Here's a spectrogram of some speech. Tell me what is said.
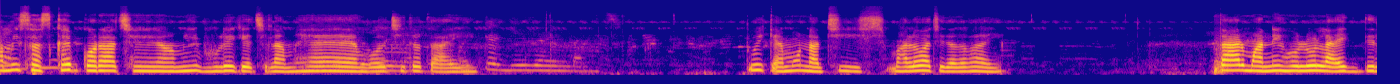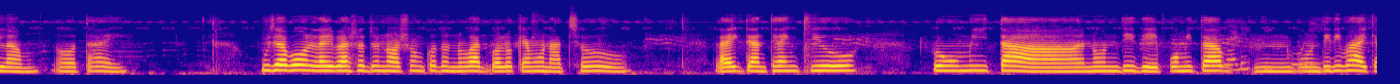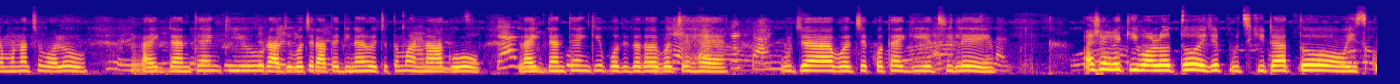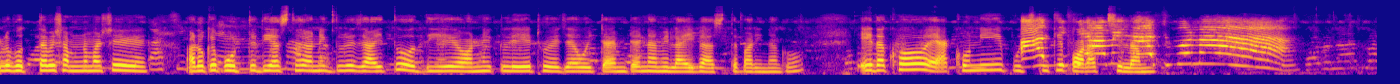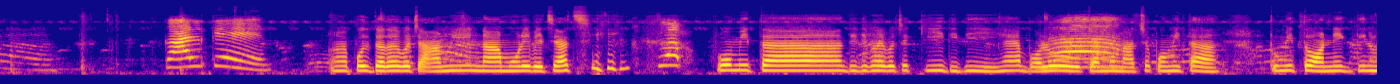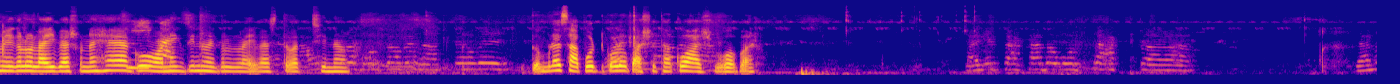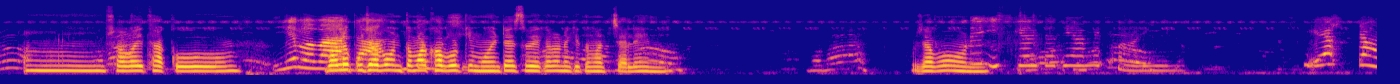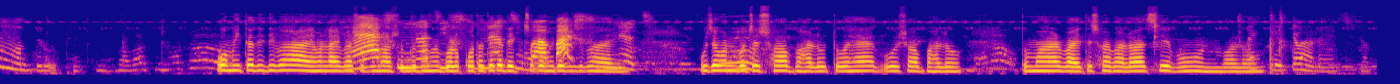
আমি সাবস্ক্রাইব করা আছে আমি ভুলে গেছিলাম। হ্যাঁ বলছি তো তাই। তুই কেমন আছিস? ভালো আছি দাদা ভাই। তার মানে হলো লাইক দিলাম। ও, তাই? পূজা বোন লাইভ আসার জন্য অসংখ্য ধন্যবাদ। বলো কেমন আছো? Like done thank you Pramita Nandi De, Pramita দিদি ভাই, কেমন আছো বলো? Like done thank you Raju বলছে, রাতে ডিনার হয়েছে তোমার? না গো। Like done thank you Pradip দাদা বলছে হ্যাঁ। পূজা বলছে কোথায় গিয়েছিলে? আসলে কি বলো তো এই যে পুচকিটা তো স্কুলে ভর্তি হবে সামনের মাসে আর ওকে পড়তে দিয়ে আসতে হয় অনেক দূরে যাই তো দিয়ে অনেক লেট হয়ে যায় ওই টাইমটায় না আমি লাইভে আসতে পারি না গো। এ দেখো এখনই পুচকিকে পড়াচ্ছিলাম। প্রদীপ দাদা বলছে আমি না মরে বেঁচে আছি। প্রমিতা দিদি ভাই বলছে কি দিদি? হ্যাঁ বলো কেমন আছো প্রমিতা? তুমি তো অনেক দিন হয়ে গেল লাইভ আসো না। হ্যাঁ গো অনেক দিন হয়ে গেল লাইভ আসতে পারছি না। তোমরা সাপোর্ট করো পাশে থাকো আসব আবার। সবাই থাকো। ইয়ে বলো পূজা বোন তোমার খবর কি? মনিটাইজ হয়ে গেল নাকি তোমার চ্যালেঞ্জ পূজা বোন স্কেলটা দিয়ে আমি পারি না একটা মধ্যে উঠেছে পমিতা দিদি ভাই আমার লাইভ আসার জন্য অসংখ্য ধন্যবাদ বলো কোথা থেকে দেখছ পমিতা দিদি ভাই পূজা বোন বলছে সব ভালো তো হ্যাঁ গো সব ভালো। তোমার বাড়িতে সবাই ভালো আছে বোন বলো। সব।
